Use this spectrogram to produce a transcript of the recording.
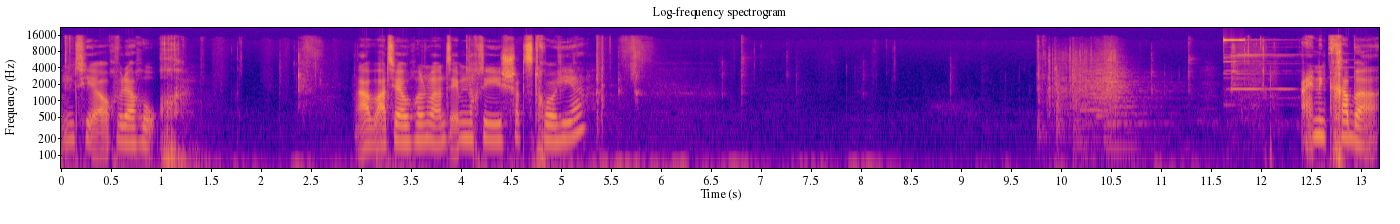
Und hier auch wieder hoch. Ah, warte, holen wir uns eben noch die Schatztruhe hier. Eine Krabbe.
